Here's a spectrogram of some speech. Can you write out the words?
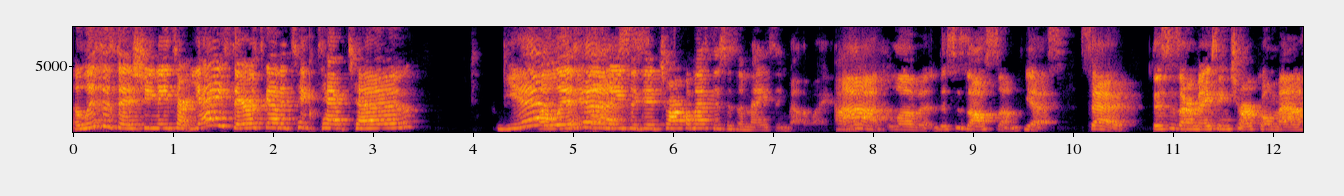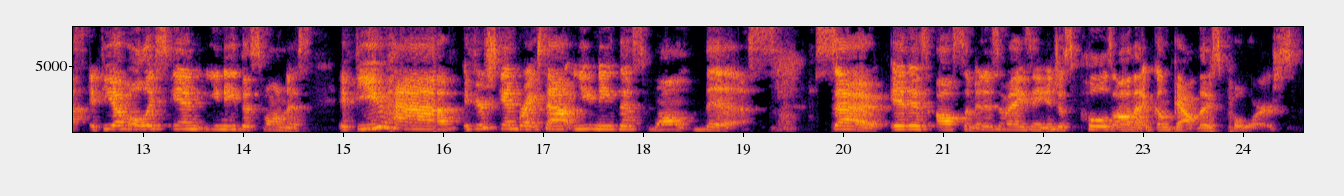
Alyssa says she needs her. Yay, Sarah's got a tic tac toe. Yeah. Alyssa yes. needs a good charcoal mask. This is amazing, by the way. I I love it. This is awesome. Yes. So this is our amazing charcoal mask. If you have oily skin, you need this wellness. If you have, if your skin breaks out, you need this, want this. So it is awesome. It is amazing. It just pulls all that gunk out those pores.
